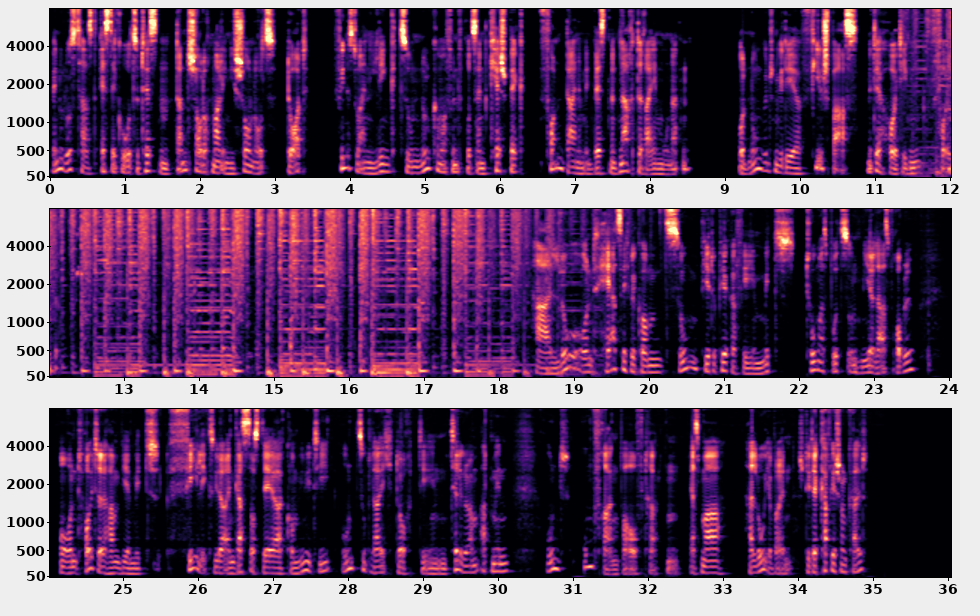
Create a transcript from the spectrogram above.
Wenn du Lust hast, Estate Guru zu testen, dann schau doch mal in die Show Notes. Dort findest du einen Link zu 0,5% Cashback von deinem Investment nach drei Monaten. Und nun wünschen wir dir viel Spaß mit der heutigen Folge. Hallo und herzlich willkommen zum Peer-to-Peer-Café mit Thomas Butz und mir, Lars Wrobbel. Und heute haben wir mit Felix wieder einen Gast aus der Community und zugleich doch den Telegram-Admin und Umfragenbeauftragten. Erstmal Hallo, ihr beiden. Steht der Kaffee schon kalt?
